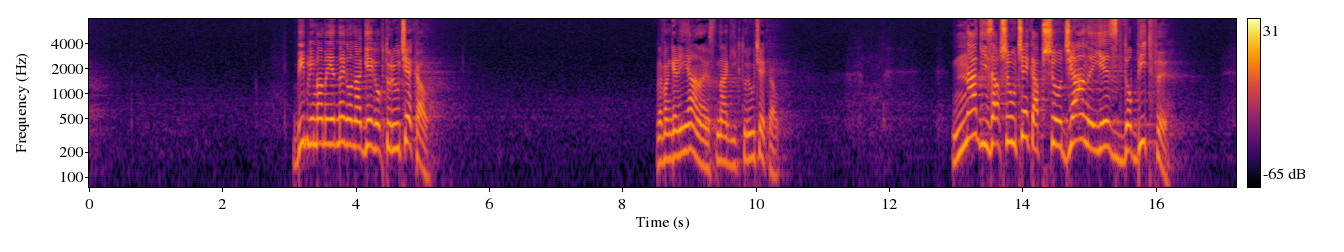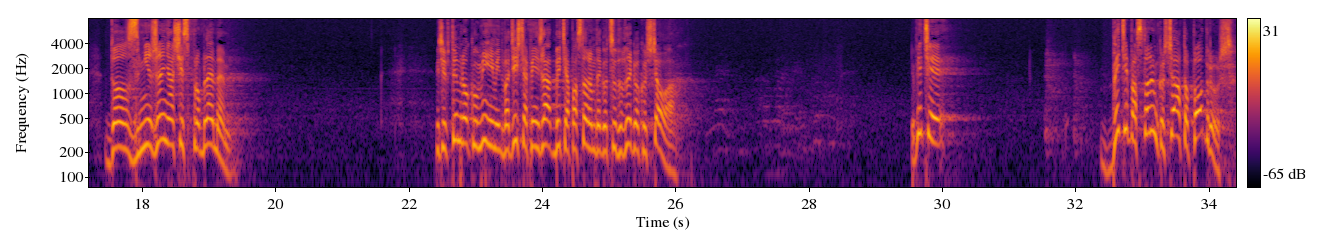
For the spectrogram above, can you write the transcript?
W Biblii mamy jednego nagiego, który uciekał. W Ewangelii Jana jest nagi, który uciekał. Nagi zawsze ucieka, przyodziany jest do bitwy, do zmierzenia się z problemem. Wiecie, w tym roku minie mi 25 lat bycia pastorem tego cudownego kościoła. Wiecie, Bycie pastorem kościoła to podróż.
